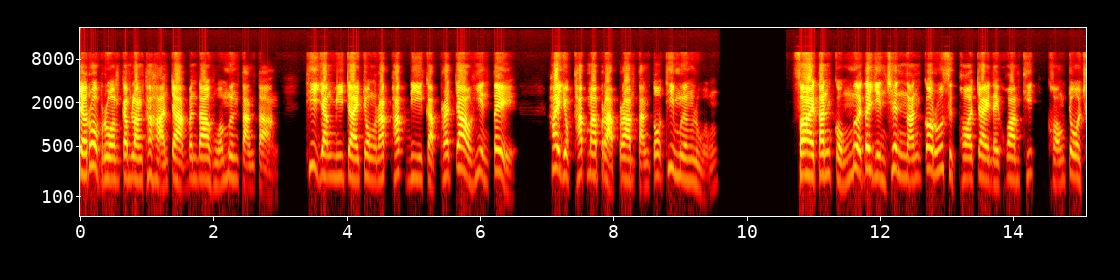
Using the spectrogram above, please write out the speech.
จะรวบรวมกำลังทหารจากบรรดาหัวเมืองต่างๆ ที่ยังมีใจจงรักภักดีกับพระเจ้าเฮียนเต้ ให้ยกทัพมาปราบปรามต่างโต๊ะที่เมืองหลวง ฝ่ายตันกงเมื่อได้ยินเช่นนั้น ก็รู้สึกพอใจในความคิดของโจโฉ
